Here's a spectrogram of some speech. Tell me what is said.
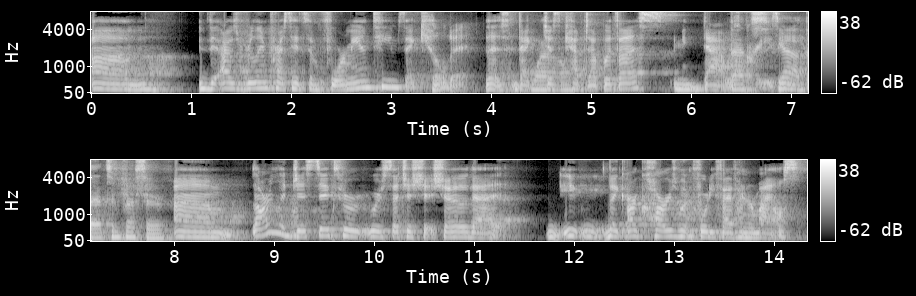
Um, I was really impressed. They had some four man teams that killed it. That, that just kept up with us. I mean, that was That's crazy. yeah. That's impressive. Um, our logistics were, were such a shit show that it, like our cars went 4,500 miles.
